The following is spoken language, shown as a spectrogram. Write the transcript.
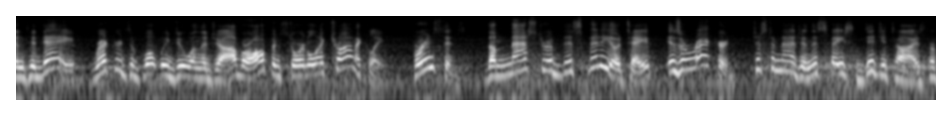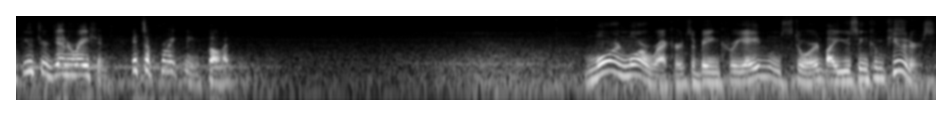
And today, records of what we do on the job are often stored electronically. For instance, the master of this videotape is a record. Just imagine this face digitized for future generations. It's a frightening thought. More and more records are being created and stored by using computers.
